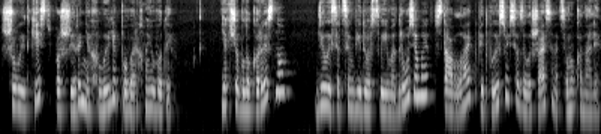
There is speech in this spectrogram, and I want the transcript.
швидкість поширення хвилі поверхнею води. Якщо було корисно, ділися цим відео з своїми друзями, став лайк, підписуйся, залишайся на цьому каналі.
